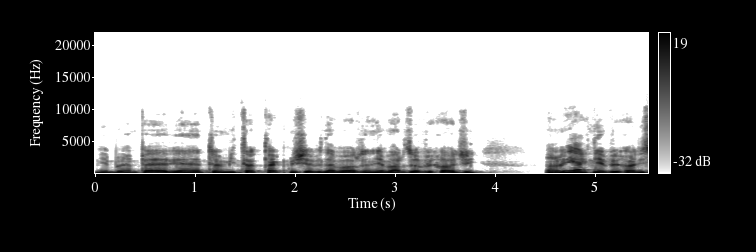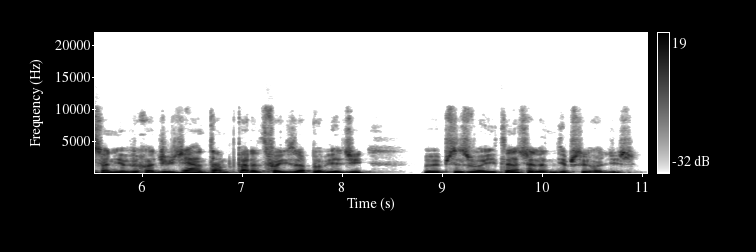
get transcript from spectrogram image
nie byłem pewien, to mi to tak mi się wydawało, że nie bardzo wychodzi. No jak nie wychodzi? Co nie wychodzi? Widziałem tam parę twoich zapowiedzi, były przyzwoite, dlaczego nie przychodzisz?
